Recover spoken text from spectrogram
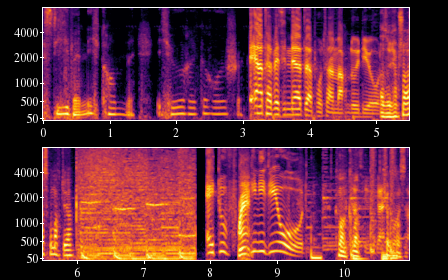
Steven, ich komme. Ich höre Geräusche. Sie Nether-Portal machen, du Idiot. Also ich habe schon alles gemacht, ja. Ey, du fucking Idiot. Komm on, komm ihn Ich will draußen.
